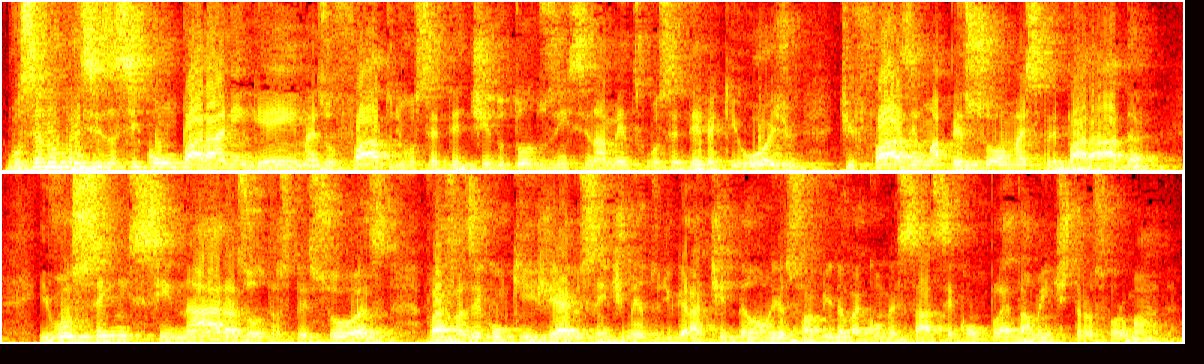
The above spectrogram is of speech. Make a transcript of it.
Você não precisa se comparar a ninguém, mas o fato de você ter tido todos os ensinamentos que você teve aqui hoje te fazem uma pessoa mais preparada. E você ensinar as outras pessoas vai fazer com que gere o sentimento de gratidão e a sua vida vai começar a ser completamente transformada.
